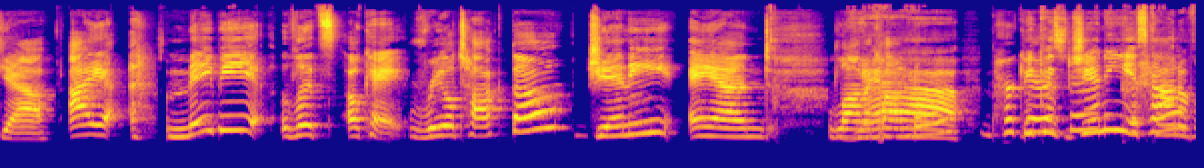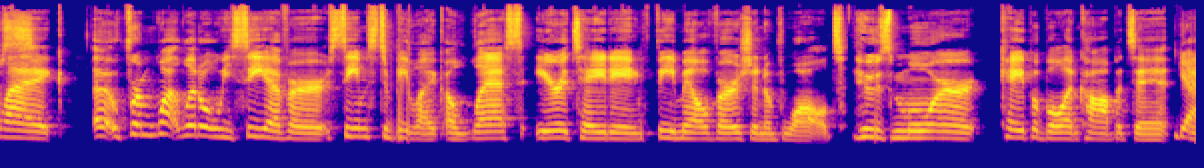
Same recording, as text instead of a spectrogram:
yeah i maybe let's okay real talk though jenny and lana Yeah. condor her because Jenny is kind of like uh, from what little we see of her seems to be like a less irritating female version of Walt who's more capable and competent Yeah.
